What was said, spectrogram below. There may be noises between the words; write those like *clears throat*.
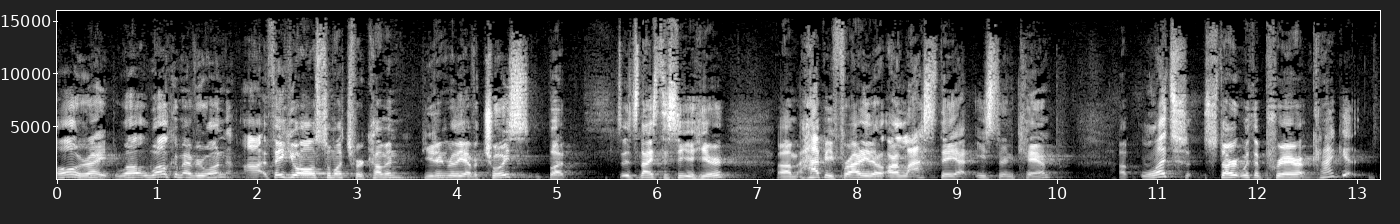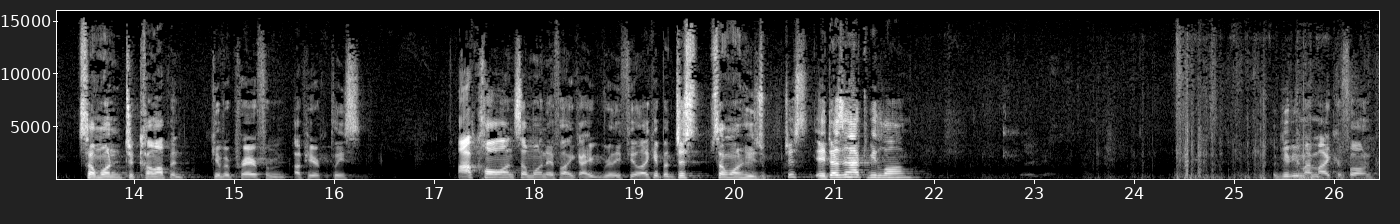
All right. Well, welcome everyone. Uh, thank you all so much for coming. You didn't really have a choice, but it's nice to see you here. Um, happy Friday, our last day at Eastern Camp. Uh, let's start with a prayer. Can I get someone to come up and give a prayer from up here, please? I'll call on someone if like I really feel like it, but just someone who's just it doesn't have to be long. I'll give you my microphone.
